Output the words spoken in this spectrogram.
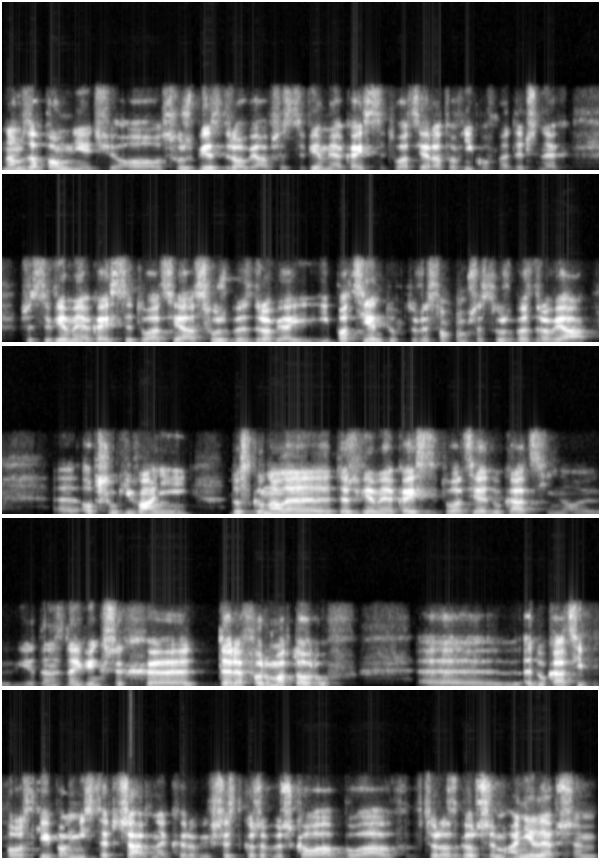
nam zapomnieć o służbie zdrowia. Wszyscy wiemy, jaka jest sytuacja ratowników medycznych, wszyscy wiemy, jaka jest sytuacja służby zdrowia i, i pacjentów, którzy są przez służbę zdrowia obsługiwani. Doskonale też wiemy, jaka jest sytuacja edukacji. No, jeden z największych dereformatorów edukacji polskiej, pan minister Czarnek robi wszystko, żeby szkoła była w coraz gorszym, a nie lepszym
